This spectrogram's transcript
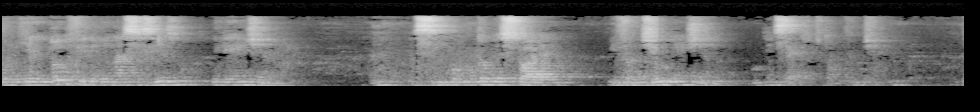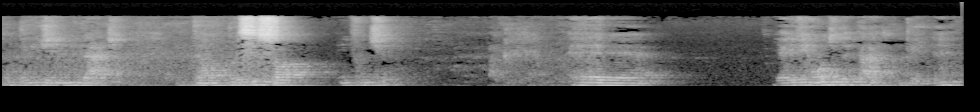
Porque todo filho do narcisismo ele é ingênuo. Né? Assim como toda história infantil é ingênua. Não tem sexo forma infantil. Né? Então tem ingenuidade. Então, por si só, é infantil. É, e aí vem outro detalhe também, né?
